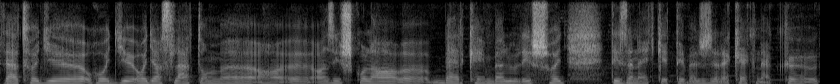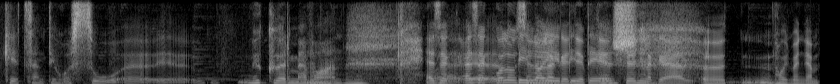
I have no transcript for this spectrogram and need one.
Tehát, hogy hogy, hogy, hogy azt látom az iskola berkein belül is, hogy 11-2 éves gyerekeknek két centi hosszú műkörme van. Mm-hmm. Ezek, ezek valószínűleg egyébként tényleg el, hogy mondjam,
